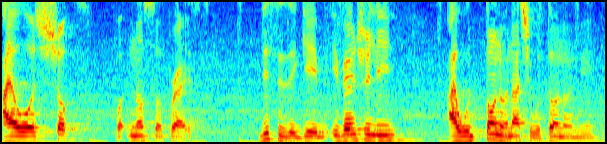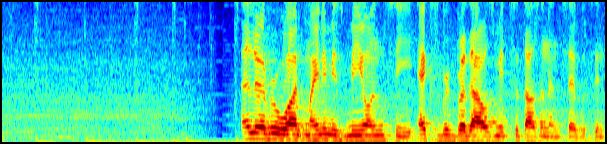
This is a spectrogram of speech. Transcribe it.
I was shocked but not surprised. This is a game. Eventually, I would turn on her, she would turn on me. Hello everyone, my name is Miyonse, ex-Big Brother Housemate 2017.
